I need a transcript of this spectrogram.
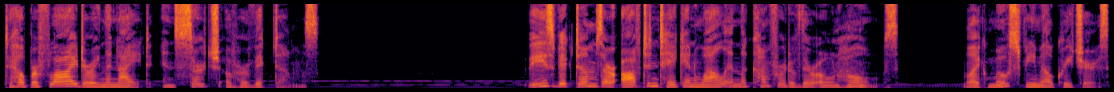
to help her fly during the night in search of her victims. These victims are often taken while in the comfort of their own homes. Like most female creatures,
